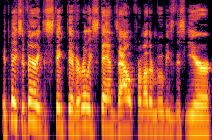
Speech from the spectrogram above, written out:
It makes it very distinctive. It really stands out from other movies this year.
